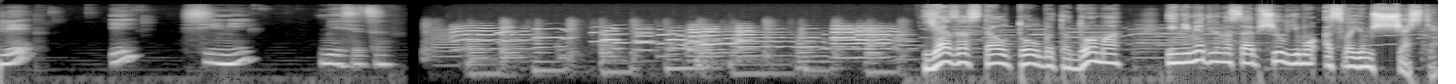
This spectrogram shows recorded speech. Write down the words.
лет и 7 месяцев. Я застал Толбота дома и немедленно сообщил ему о своем счастье.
